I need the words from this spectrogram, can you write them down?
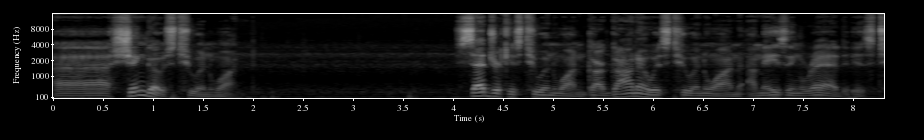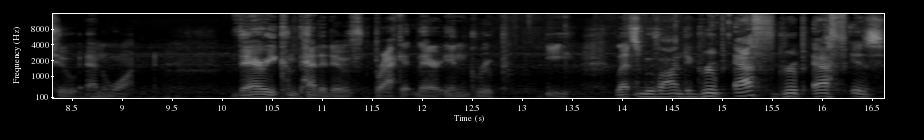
Uh, Shingo's two and one. Cedric is two and one. Gargano is two and one. Amazing Red is two and one. Very competitive bracket there in Group E. Let's move on to Group F. Group F is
